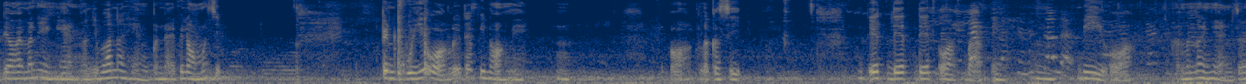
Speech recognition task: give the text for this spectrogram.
เดี๋ยวให้มันแห้งๆอันนี้ว่าน่ะแห้งปานใดพี่น้องมันสิเป็นขุยออกเลยได้พี่น้องนี่ออกแล้วก็สิเด็ดเด็ดเด็ดออกบาดเองบี้ออกให้มันแห้งๆจัก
